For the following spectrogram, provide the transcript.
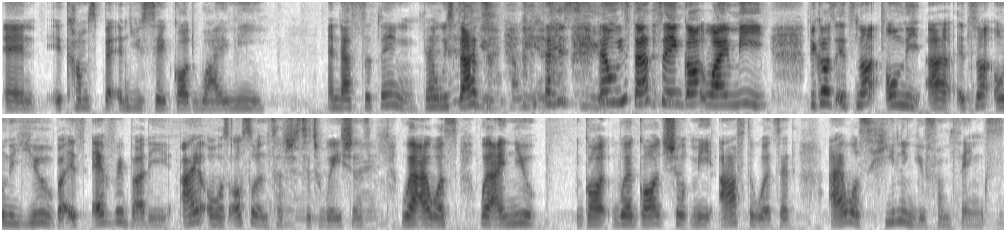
and it comes back and you say god why me and that's the thing. Then we start then, then we start saying god why me? Because it's not only uh it's not only you but it's everybody. I was also in such situations where i was where i knew god where god showed me afterwards that i was healing you from things.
